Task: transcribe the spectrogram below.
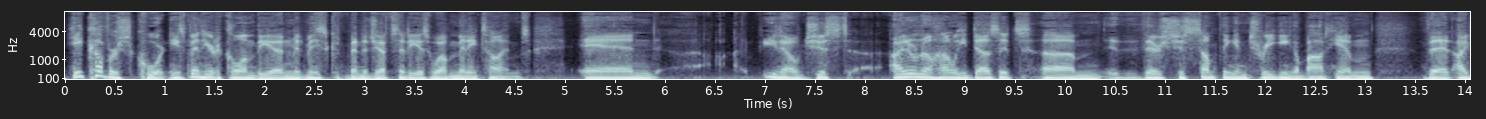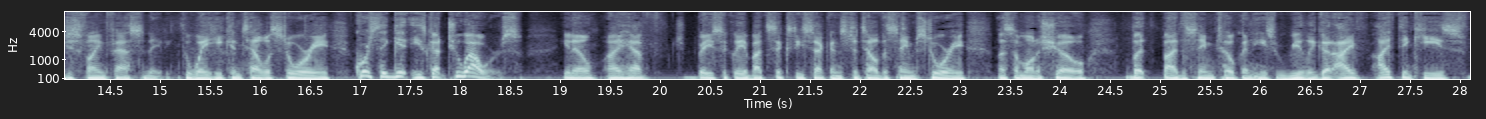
He covers court. and He's been here to Columbia and mid- he's been to Jeff City as well many times. And uh, you know, just I don't know how he does it. Um, there's just something intriguing about him that I just find fascinating. The way he can tell a story. Of course, they get he's got two hours. You know, I have basically about 60 seconds to tell the same story unless I'm on a show. But by the same token, he's really good. I I think he's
